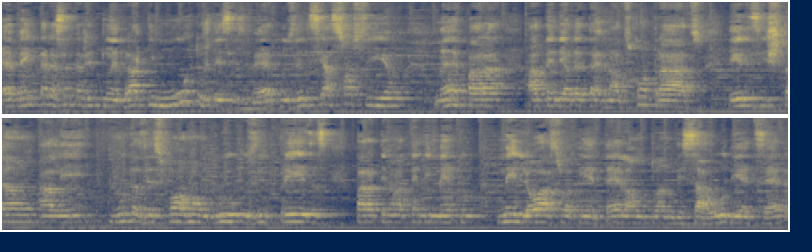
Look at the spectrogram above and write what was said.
é bem interessante a gente lembrar que muitos desses médicos eles se associam né, para atender a determinados contratos, eles estão ali, muitas vezes formam grupos, empresas para ter um atendimento melhor à sua clientela, um plano de saúde, etc.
